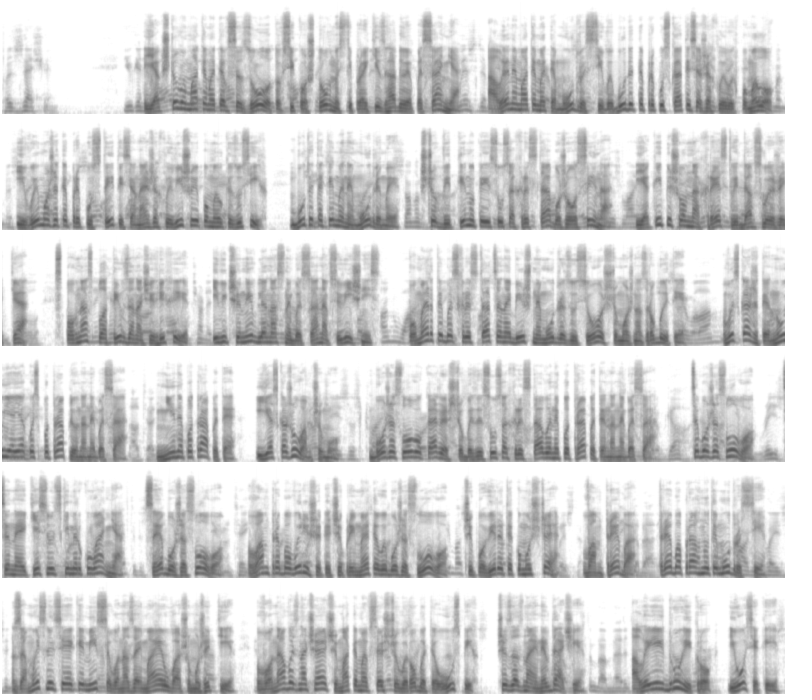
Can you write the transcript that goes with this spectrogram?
Якщо ви матимете все золото, всі коштовності, про які згадує писання, але не матимете мудрості, ви будете припускатися жахливих помилок, і ви можете припуститися найжахливішої помилки з усіх. Бути такими немудрими, щоб відкинути Ісуса Христа, Божого Сина, який пішов на хрест, віддав своє життя, сповна сплатив за наші гріхи і відчинив для нас небеса на всю вічність. Померти без Христа це найбільш немудре з усього, що можна зробити. Ви скажете, ну я якось потраплю на небеса. Ні, не потрапите. І я скажу вам чому. Боже Слово каже, що без Ісуса Христа ви не потрапите на небеса. Це Боже Слово, це не якісь людські міркування. Це Боже Слово. Вам треба вирішити, чи приймете ви Боже Слово, чи повірите кому ще. Вам треба, треба прагнути мудрості. Замисліться, яке місце вона займає у вашому житті. Вона визначає, чи матиме все, що ви робите, успіх, чи зазнає невдачі. Але є й другий крок, і ось який.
